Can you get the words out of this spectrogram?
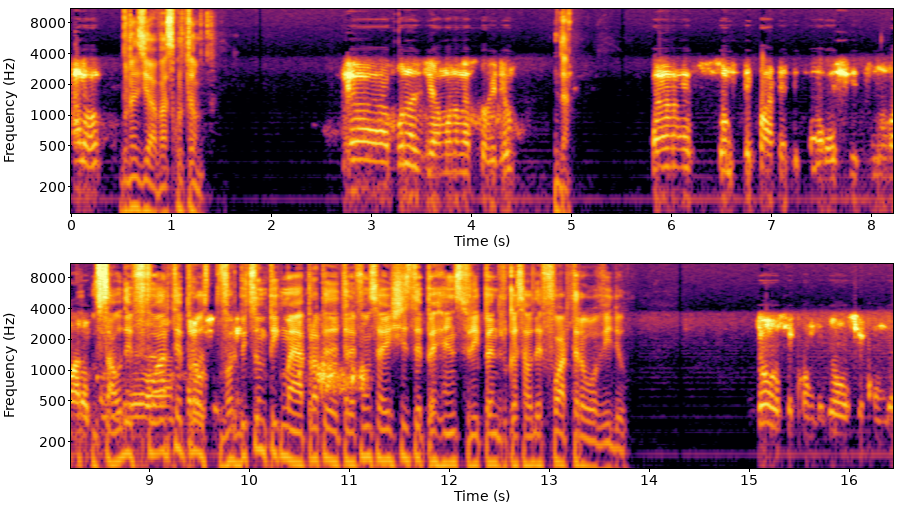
Alo, Bună ziua, vă ascultăm! uh, bună ziua, mă numesc Ovidiu. Da. Uh, sunt departe de țară și nu are cum S aude să- foarte prost. Vorbiți un pic mai aproape de telefon sau ieșiți de pe hands-free pentru că s-aude foarte rău Ovidiu. Două secunde, două secunde.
